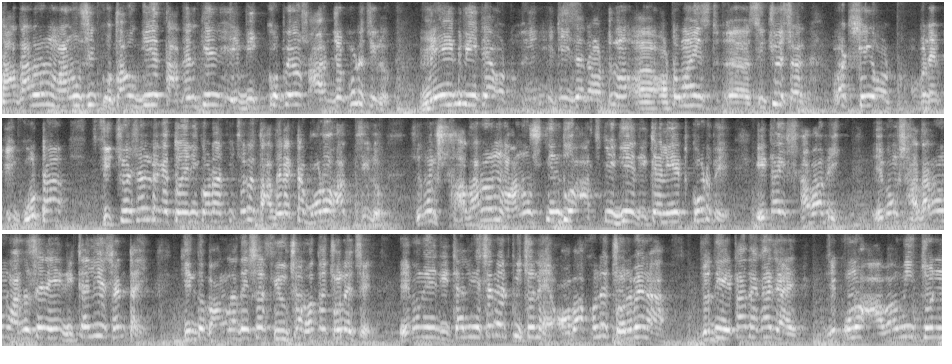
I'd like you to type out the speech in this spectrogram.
সাধারণ মানুষই কোথাও গিয়ে তাদেরকে এই বিক্ষোভেও সাহায্য করেছিল। Maybe it is an automized situation but সেই মানে গোটা সিচুয়েশনটাকে তৈরি করার পিছনে তাদের একটা বড় হাত ছিল। সুতরাং সাধারণ মানুষ কিন্তু আজকে গিয়ে রিটালিয়েট করবে, এটাই স্বাভাবিক। এবং সাধারণ মানুষের এই রিটালিয়েশনটাই কিন্তু বাংলাদেশের ফিউচার হতে চলেছে। এবং এই রিটালিয়েশনের পিছনে অবাক হলে চলবে না। যদি এটা দেখা যায় যে কোনো আওয়ামীর জন্য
